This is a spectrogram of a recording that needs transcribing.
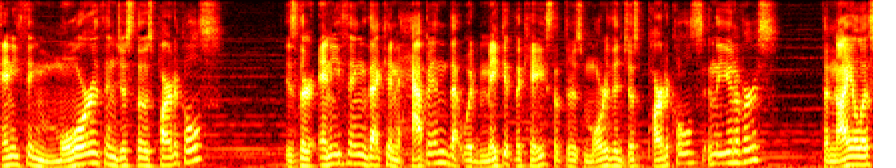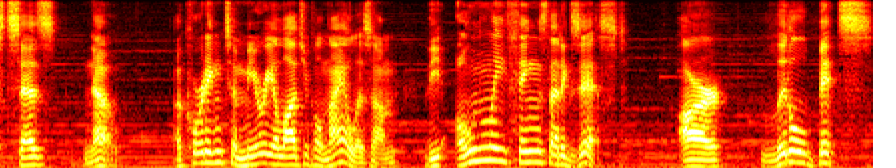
anything more than just those particles? Is there anything that can happen that would make it the case that there's more than just particles in the universe? The nihilist says no. According to mereological nihilism, the only things that exist are little bits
